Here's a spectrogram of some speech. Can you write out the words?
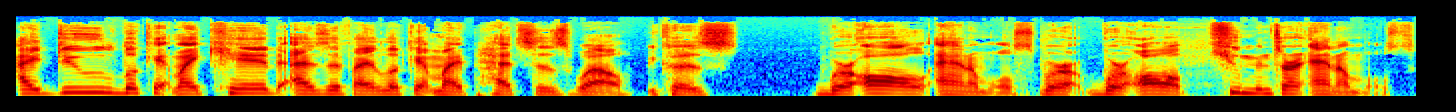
I do look at my kid as if I look at my pets as well because we're all animals. We're we're all humans are animals.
